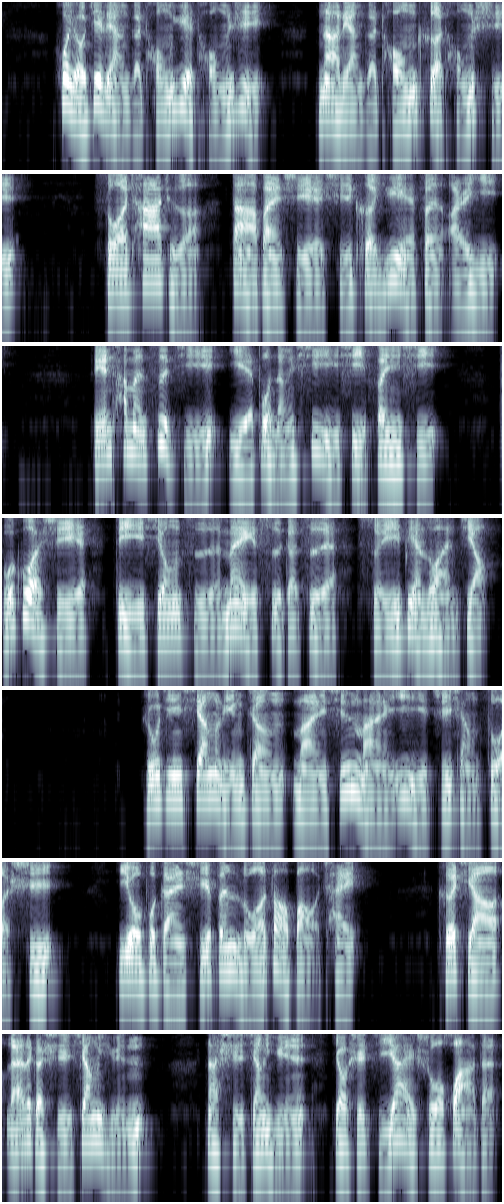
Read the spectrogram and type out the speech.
或有这两个同月同日，那两个同刻同时，所差者大半是时刻月份而已，连他们自己也不能细细分析，不过是弟兄姊妹四个字随便乱叫。如今香菱正满心满意，只想作诗，又不敢十分罗造宝钗。可巧来了个史湘云，那史湘云又是极爱说话的，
